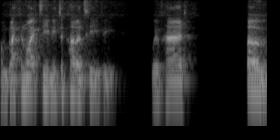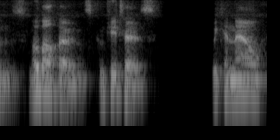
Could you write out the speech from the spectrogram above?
from black and white TV to color TV. We've had phones, mobile phones, computers. We can now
